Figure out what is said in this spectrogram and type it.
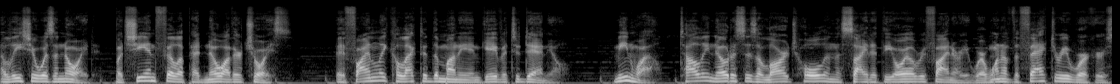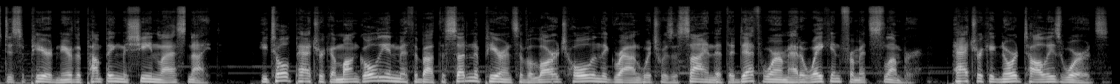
Alicia was annoyed, but she and Philip had no other choice. They finally collected the money and gave it to Daniel. Meanwhile, Tolly notices a large hole in the site at the oil refinery where one of the factory workers disappeared near the pumping machine last night. He told Patrick a Mongolian myth about the sudden appearance of a large hole in the ground which was a sign that the death worm had awakened from its slumber. Patrick ignored Tolly's words.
